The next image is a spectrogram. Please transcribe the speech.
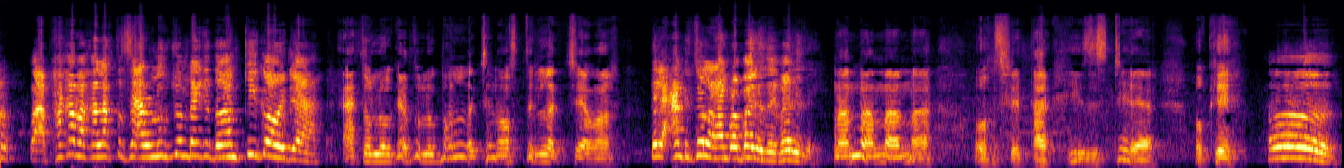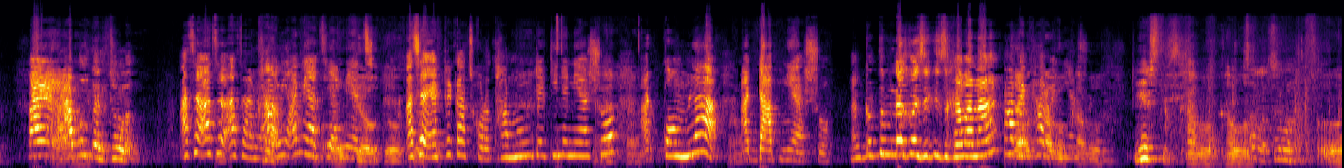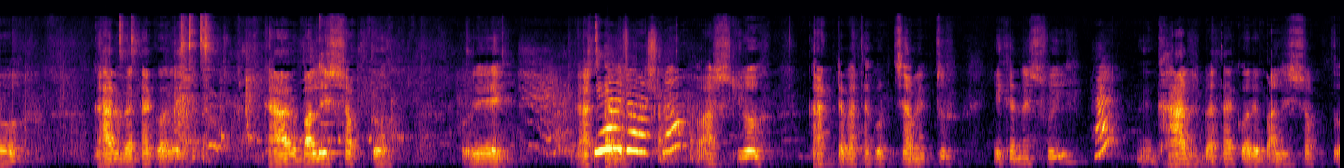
ফাঁকা ফাঁকা লাগতেছে আর লোকজন ডাকে দাও কি কও এটা? এত লোক এত লোক ভালো লাগছে না? অস্থির লাগছে আমার। তাহলে আন্টি চলো আমরা বাইরে যাই বাইরে যাই। না না না না। ও সে থাক হিজ স্টেয়ার। ওকে। ও আয় আবুল তাই চলো। আচ্ছা আচ্ছা আচ্ছা আমি আমি আমি আছি আমি আছি. আচ্ছা একটা কাজ করো থার্মোমিটার কিনে নিয়ে আসো আর কমলা আর ডাব নিয়ে আসো। আঙ্কেল তুমি না কইছো কিছু খাবা না? খাবে খাবে খাব নিয়ে আসো। খাব। খাব খাব। চলো চলো। ও ঘাড় ব্যথা করে। ঘাড় বালিশ শক্ত। ওরে আসলো? আসলো। ঘাড়টা ব্যথা করছে আমি একটু এখানে শুই। হ্যাঁ? ঘাড় ব্যথা করে বালিশ শক্ত।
